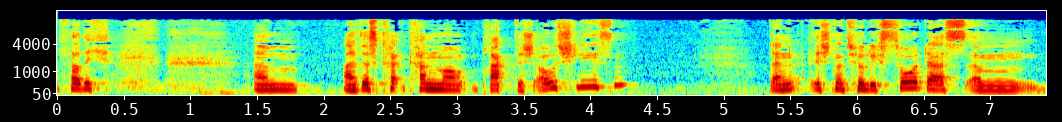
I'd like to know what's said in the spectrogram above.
fertig? Ähm, also das kann, kann man praktisch ausschließen. Dann ist natürlich so, dass, ähm,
